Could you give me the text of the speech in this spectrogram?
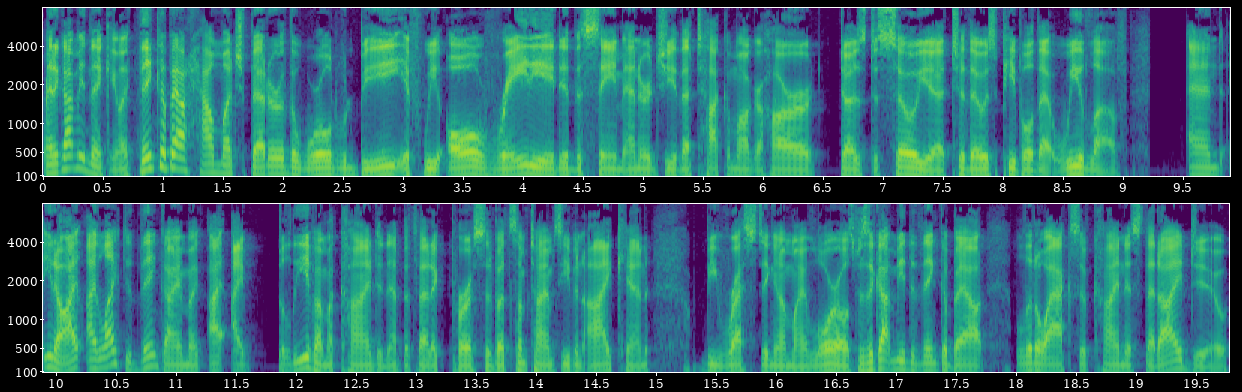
And it got me thinking, like, think about how much better the world would be if we all radiated the same energy that Takamagahara does to Soya to those people that we love. And, you know, I, I like to think I'm a, I, I believe I'm a kind and empathetic person, but sometimes even I can be resting on my laurels because it got me to think about little acts of kindness that I do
